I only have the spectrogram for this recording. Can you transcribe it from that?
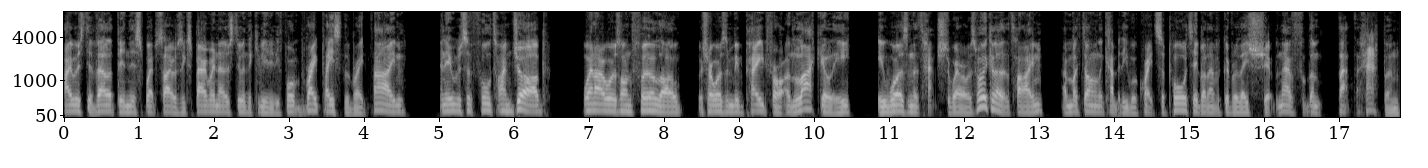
I was developing this website, I was experimenting, I was doing the community forum, the right place at the right time, and it was a full time job when I was on furlough, which I wasn't being paid for. And luckily, it wasn't attached to where I was working at the time. And McDonald and company were quite supportive and have a good relationship. Now for them that to happen,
